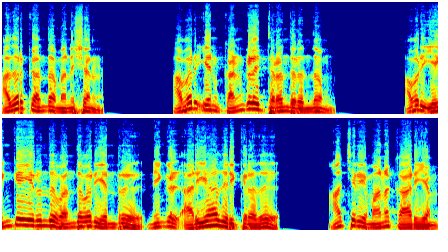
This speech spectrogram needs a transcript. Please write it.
அதற்கு அந்த மனுஷன் அவர் என் கண்களை திறந்திருந்தும் அவர் எங்கே இருந்து வந்தவர் என்று நீங்கள் அறியாதிருக்கிறது ஆச்சரியமான காரியம்.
